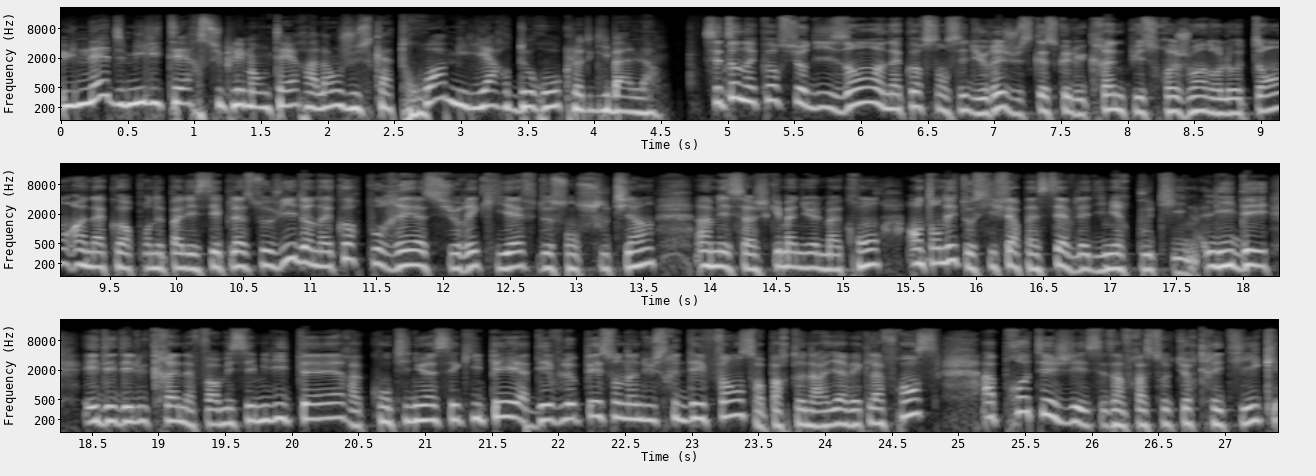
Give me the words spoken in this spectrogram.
une aide militaire supplémentaire allant jusqu'à 3 milliards d'euros, Claude Guibal. C'est un accord sur 10 ans, un accord censé durer jusqu'à ce que l'Ukraine puisse rejoindre l'OTAN, un accord pour ne pas laisser place au vide, un accord pour réassurer Kiev de son soutien, un message qu'Emmanuel Macron entendait aussi faire passer à Vladimir Poutine. L'idée est d'aider l'Ukraine à former ses militaires, à continuer à s'équiper, à développer son industrie de défense en partenariat avec la France, à protéger ses infrastructures critiques,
